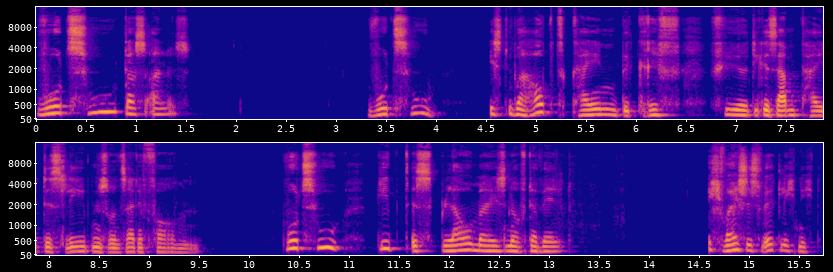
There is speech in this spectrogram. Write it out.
wozu das alles? Wozu ist überhaupt kein Begriff für die Gesamtheit des Lebens und seine Formen. Wozu gibt es Blaumeisen auf der Welt? Ich weiß es wirklich nicht,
